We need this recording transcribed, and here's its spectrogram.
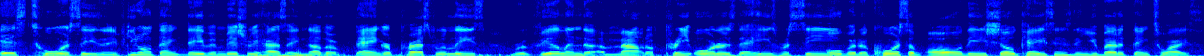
It's tour season. If you don't think David Michery has another banger press release revealing the amount of pre-orders that he's received over the course of all these showcasings, then you better think twice.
